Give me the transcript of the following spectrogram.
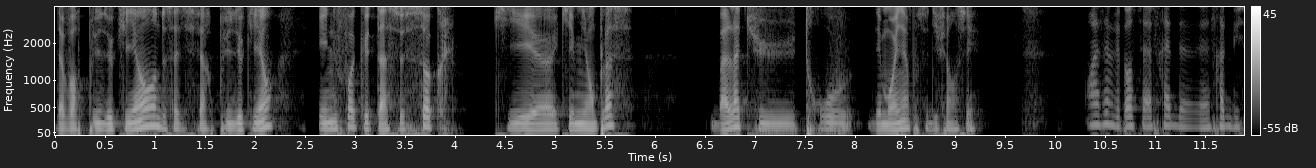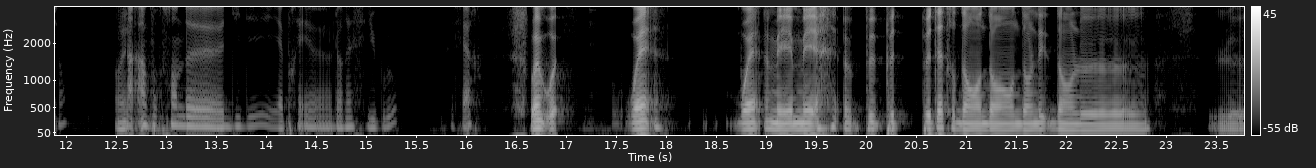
d'avoir plus de clients, de satisfaire plus de clients. Et une fois que tu as ce socle qui est, euh, qui est mis en place, bah là, tu trouves des moyens pour te différencier. Ouais, ça me fait penser à Fred, Fred Busson. Ouais. À 1% de- d'idées et après, le reste, c'est du boulot. C'est faire. Ouais, ouais, ouais, ouais, mais, mais euh, peut, peut, peut-être dans, dans, dans, les- dans le, le-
